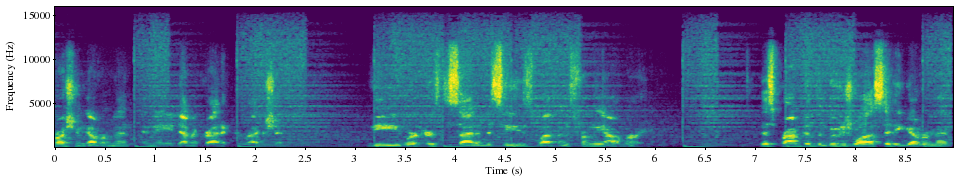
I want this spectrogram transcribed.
Prussian government in a democratic direction, the workers decided to seize weapons from the armory. This prompted the bourgeois city government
